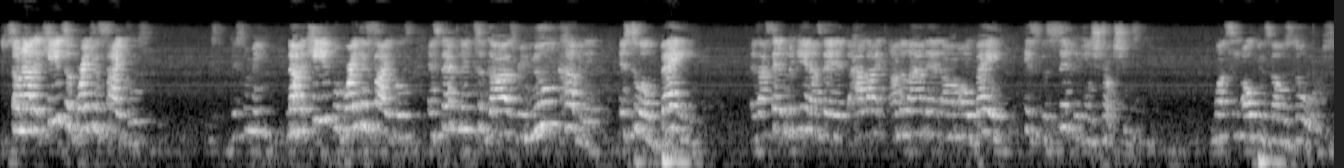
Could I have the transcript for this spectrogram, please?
So now the key to breaking cycles, this for me. Now the key for breaking cycles and stepping into God's renewed covenant is to obey. As I said in the beginning, I said highlight, underline that um, obey His specific instructions once He opens those doors.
